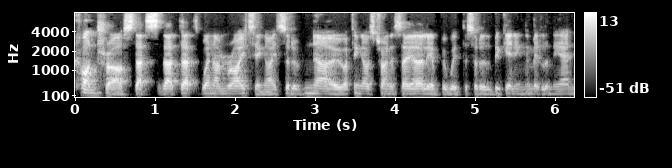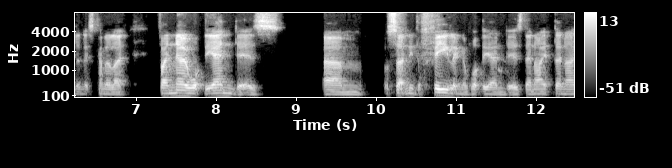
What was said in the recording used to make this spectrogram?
contrasts. That's that that's when i'm writing i sort of know i think i was trying to say earlier but with the sort of the beginning the middle and the end and it's kind of like if i know what the end is um or certainly the feeling of what the end is then i then i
